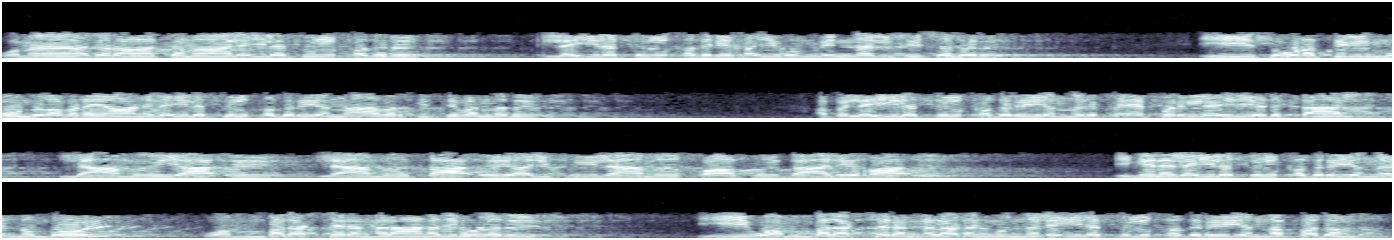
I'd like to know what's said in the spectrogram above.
വമാ അദ്റാക മാ ലൈലത്തുൽ ഖദ്ർ ലൈലത്തുൽ ഖദ്രി ഖൈറും മിൻ അൽഫി ഈ സൂറത്തിൽ മൂന്ന് തവണയാണ് ലൈലത്തുൽ ഖദർ എന്ന് ആവർത്തിച്ചു വന്നത്. അപ്പൊ ലൈലത്തുൽ ഖദർ എന്നൊരു പേപ്പറിൽ എഴുതിയെടുത്താൽ ലാമ് യാ ലാമ് താ അലിഫ് ലാമ് ഖാഫ് ദാലി റാ. ഇങ്ങനെ ലൈലത്തുൽ ഖദർ എന്ന് എണ്ണുമ്പോൾ ഒമ്പത് അക്ഷരങ്ങളാണ് അതിനുള്ളത്. ഈ ഒമ്പത് അക്ഷരങ്ങൾ അടങ്ങുന്ന ലൈലത്തുൽ ഖദർ എന്ന പദം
